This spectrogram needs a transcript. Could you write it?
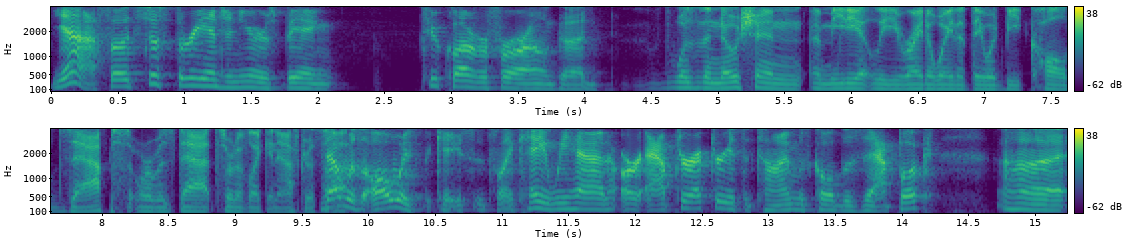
yeah, so it's just three engineers being too clever for our own good. Was the notion immediately right away that they would be called Zaps, or was that sort of like an afterthought? That was always the case. It's like, hey, we had our app directory at the time was called the Zap Book, uh,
